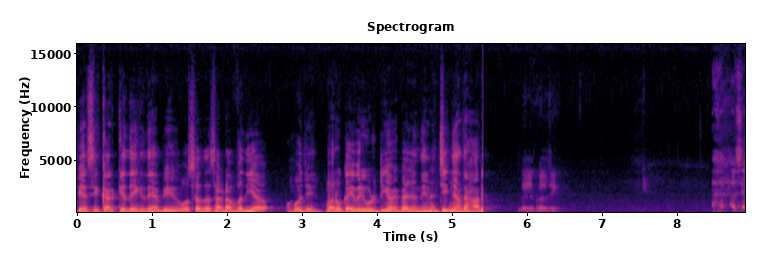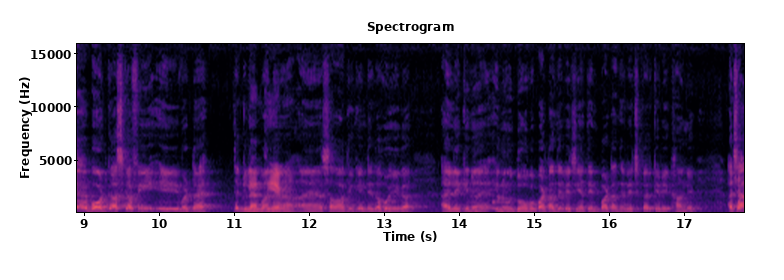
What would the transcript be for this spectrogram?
ਵੀ ਅਸੀਂ ਕਰਕੇ ਦੇਖਦੇ ਹਾਂ ਵੀ ਹੋ ਸਕਦਾ ਸਾਡਾ ਵਧੀਆ ਹੋ ਜੇ। ਪਰ ਉਹ ਕਈ ਵਾਰੀ ਉਲਟੀਆਂ ਵੀ ਪੈ ਜਾਂਦੀਆਂ ਨਾ ਚੀਜ਼ਾਂ ਤਾਂ ਹਰ ਬਿਲਕੁਲ ਜੀ। ਅੱਛਾ ਇਹ ਪੋਡਕਾਸਟ ਕਾਫੀ ਇਹ ਵੱਡਾ ਹੈ ਤਕਰੀਬਨ ਸਵਾ ਕੁ ਘੰਟੇ ਦਾ ਹੋਏਗਾ। ਲੇਕਿਨ ਇਹਨੂੰ ਦੋ ਕੁ ਪਾਰਟਾਂ ਦੇ ਵਿੱਚ ਜਾਂ ਤਿੰਨ ਪਾਰਟਾਂ ਦੇ ਵਿੱਚ ਕਰਕੇ ਵੇਖਾਂਗੇ। ਅੱਛਾ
